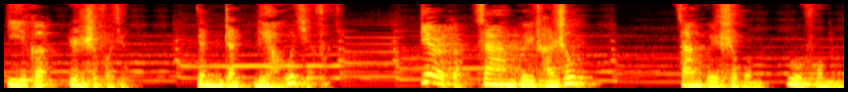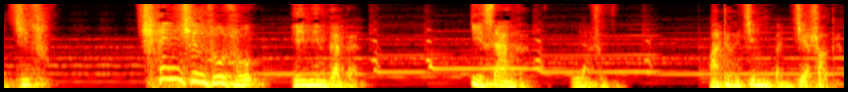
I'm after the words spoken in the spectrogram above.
第一个认识佛教，真正了解佛教；第二个三规传授，三规是我们入佛门的基础，清清楚楚、明明白白；第三个无量寿经，把这个经本介绍给他。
